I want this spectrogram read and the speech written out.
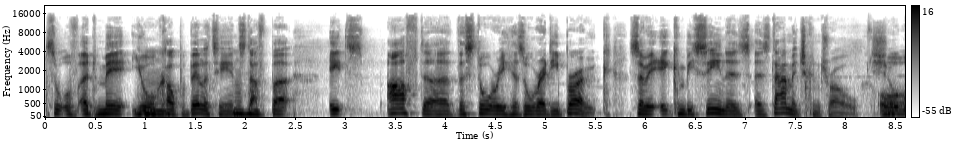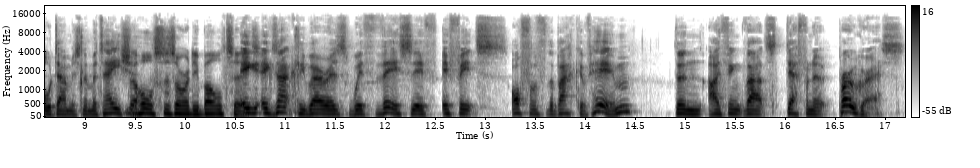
sort of admit your culpability and stuff. But it's after the story has already broke, so it, it can be seen as as damage control or, or damage limitation. The horse has already bolted. E- exactly. Whereas with this, if if it's off of the back of him, then I think that's definite progress.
